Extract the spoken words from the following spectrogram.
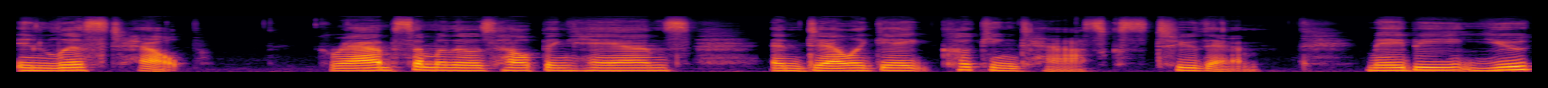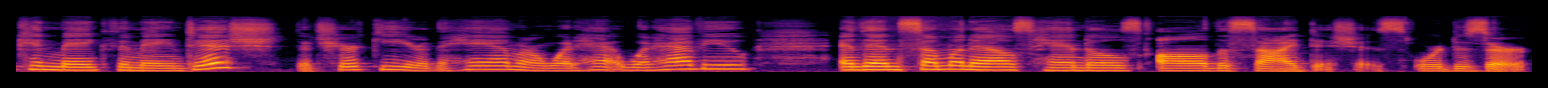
enlist help. Grab some of those helping hands and delegate cooking tasks to them. Maybe you can make the main dish, the turkey or the ham or what, ha- what have you, and then someone else handles all the side dishes or dessert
